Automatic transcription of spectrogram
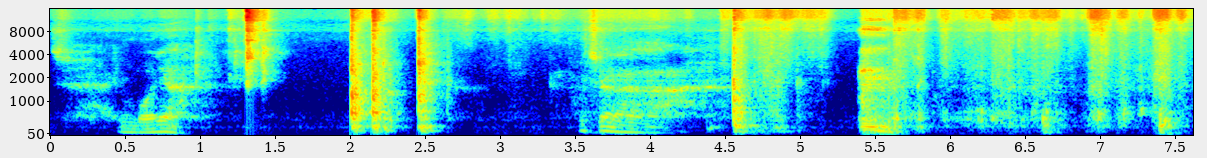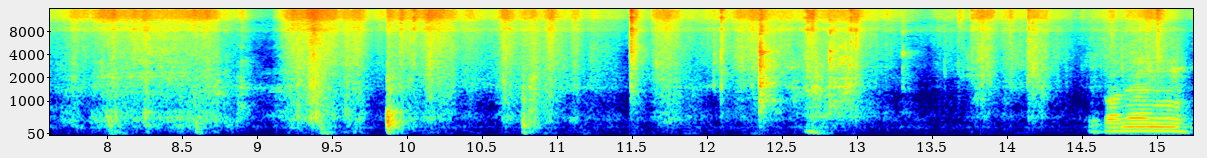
자, 이 뭐냐? 보자. 이거는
